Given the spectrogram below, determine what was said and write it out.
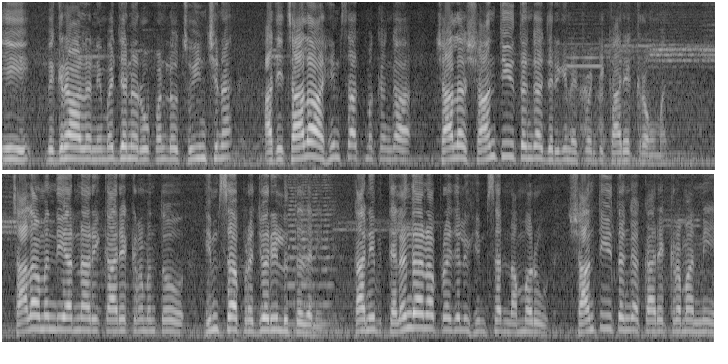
ఈ విగ్రహాల నిమజ్జన రూపంలో చూయించిన అది చాలా అహింసాత్మకంగా చాలా శాంతియుతంగా జరిగినటువంటి కార్యక్రమం అది. చాలామంది అన్నారు ఈ కార్యక్రమంతో హింస ప్రజ్వరిల్లుతుందని. కానీ తెలంగాణ ప్రజలు హింసను నమ్మరు శాంతియుతంగా కార్యక్రమాన్ని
